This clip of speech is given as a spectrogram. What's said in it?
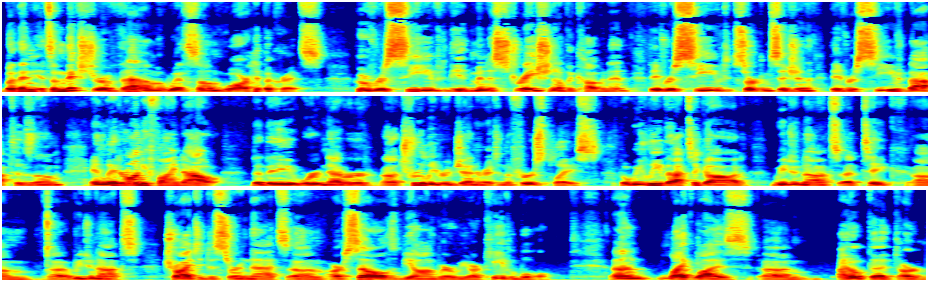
but then it's a mixture of them with some who are hypocrites, who've received the administration of the covenant, they've received circumcision, they've received baptism, and later on you find out that they were never uh, truly regenerate in the first place. But we leave that to God. We do not uh, take, um, uh, we do not try to discern that um, ourselves beyond where we are capable. And likewise, um, I hope that our,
